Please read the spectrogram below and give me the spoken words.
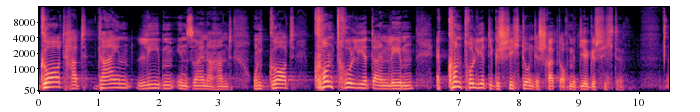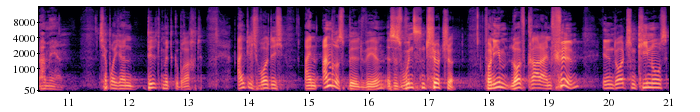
Gott hat dein Leben in seiner Hand und Gott kontrolliert dein Leben. Er kontrolliert die Geschichte und er schreibt auch mit dir Geschichte. Amen. Ich habe euch ein Bild mitgebracht. Eigentlich wollte ich ein anderes Bild wählen. Es ist Winston Churchill. Von ihm läuft gerade ein Film in den deutschen Kinos,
